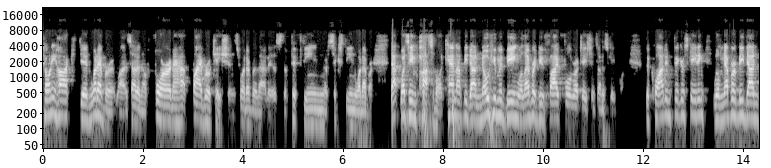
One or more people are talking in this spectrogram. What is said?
Tony Hawk did whatever it was. I don't know, four and a half, five rotations, whatever that is, the 15 or 16, whatever. That was impossible. It cannot be done. No human being will ever do five full rotations on a skateboard. The quad in figure skating will never be done.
